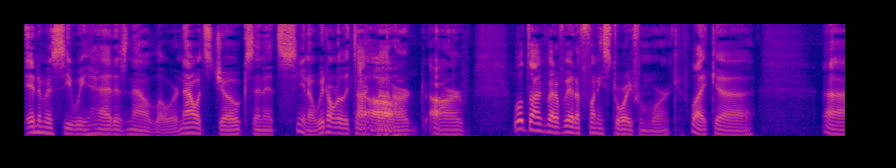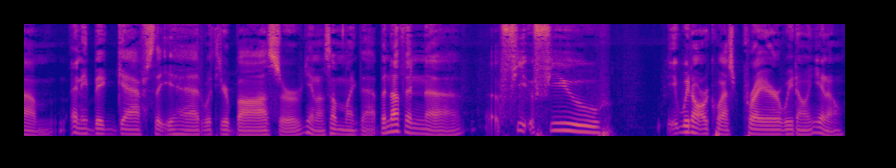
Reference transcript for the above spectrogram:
intimacy we had is now lower. Now it's jokes, and it's you know we don't really talk about Oh. our our. We'll talk about if we had a funny story from work, like uh, um, any big gaffes that you had with your boss, or you know something like that. But nothing. Uh, a few few. We don't request prayer. We don't, you know,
